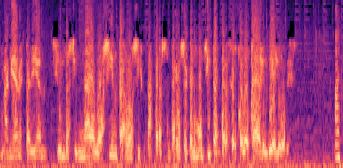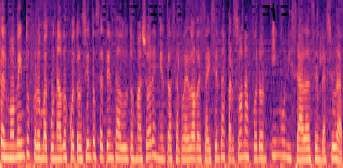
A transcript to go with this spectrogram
mañana estarían siendo asignadas 200 dosis más para Santa Rosa de Calmuchita para ser colocadas el día lunes. Hasta el momento fueron vacunados 470 adultos mayores, mientras alrededor de 600 personas fueron inmunizadas en la ciudad.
